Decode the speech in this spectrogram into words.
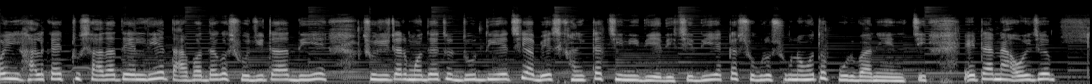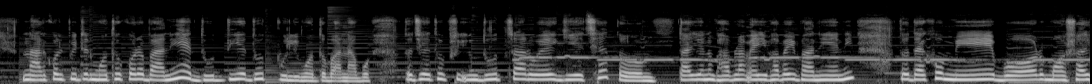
ওই হালকা একটু সাদা তেল দিয়ে তারপর দেখো সুজিটা দিয়ে, সুজিটার মধ্যে একটু দুধ দিয়েছি আর বেশ খানিকটা চিনি দিয়ে দিচ্ছি। দিয়ে একটা শুকনো শুকনো মতো পুর বানিয়ে নিচ্ছি। এটা না ওই যে নারকল পিঠের মতো করে বানিয়ে দুধ দিয়ে দুধ পুলি মতো বানাবো। তো যেহেতু দুধটা রয়ে গিয়েছে, তো তাই জন্য ভাবলাম এইভাবেই বানিয়ে নিই। তো দেখো মেয়ে, বর মশাই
